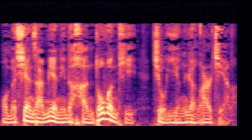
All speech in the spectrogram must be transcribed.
我们现在面临的很多问题就迎刃而解了。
